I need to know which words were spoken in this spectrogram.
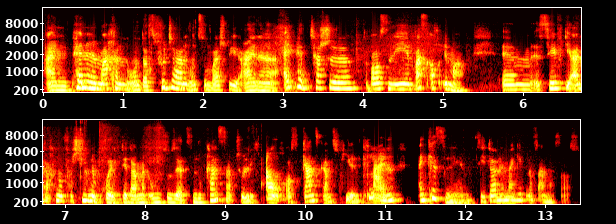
einen Panel machen und das füttern und zum Beispiel eine iPad-Tasche draus nähen, was auch immer. Ähm, es hilft dir einfach nur verschiedene Projekte damit umzusetzen. Du kannst natürlich auch aus ganz, ganz vielen kleinen ein Kissen nähen. Sieht dann im Ergebnis anders aus.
